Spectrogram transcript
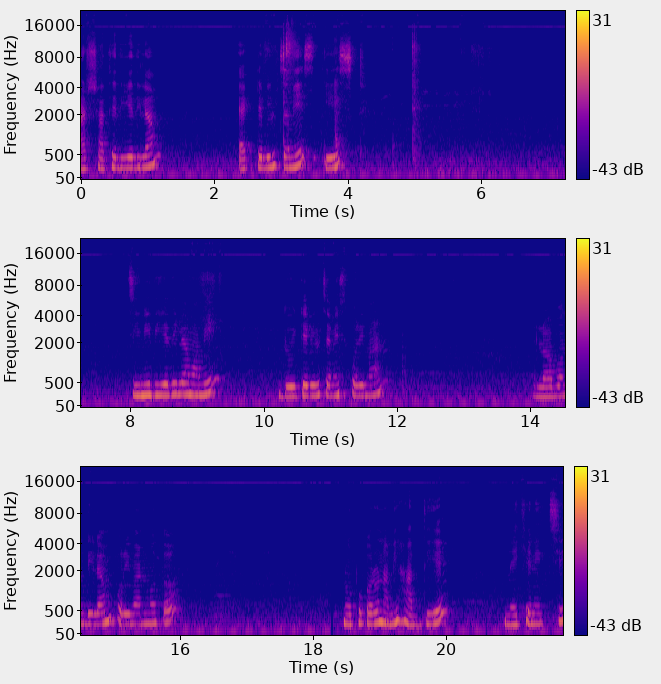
আর সাথে দিয়ে দিলাম এক টেবিল চামচ ইস্ট। চিনি দিয়ে দিলাম আমি দুই টেবিল চামচ পরিমাণ। লবণ দিলাম পরিমাণ মতো। উপকরণ আমি হাত দিয়ে মেখে নিচ্ছি।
